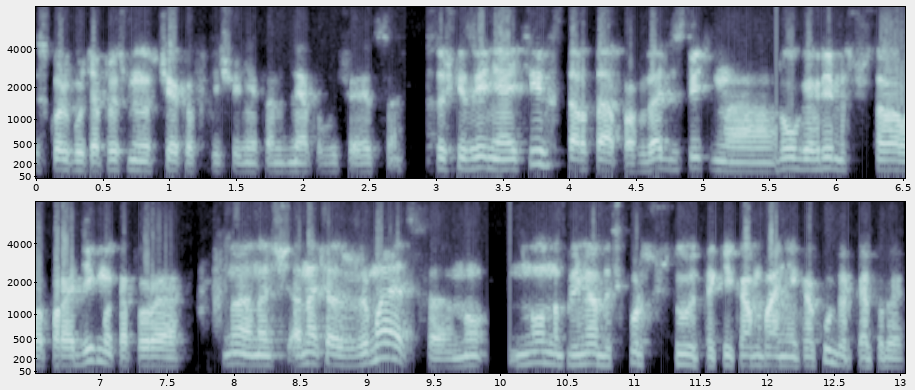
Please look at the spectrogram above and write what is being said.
и сколько у тебя плюс-минус чеков в течение там, дня получается. С точки зрения IT-стартапов, да, действительно, долгое время существовала парадигма, которая ну, она, она сейчас сжимается, но, но, например, до сих пор существуют такие компании, как Uber, которые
